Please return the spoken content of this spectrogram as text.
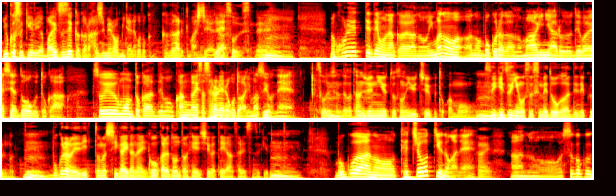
ユクスキよりはバイツゼッカから始めろみたいなこと書かれてましたよね。いや。そうですね、うんまあ、これってでもなんかあの今のあの僕らがあの周りにあるデバイスや道具とかそういうもんとかでも考えさせられることはありますよね。そうですね、だから単純に言うとその YouTube とかもうん。次々におすすめ動画が出てくるのって、うん。僕らのエディットのしがいがない。ここからどんどん編集が提案され続ける、う。ん、僕はあの手帳っていうのがね、はい、あのすごく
